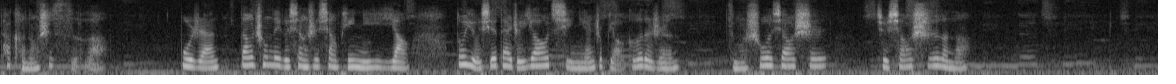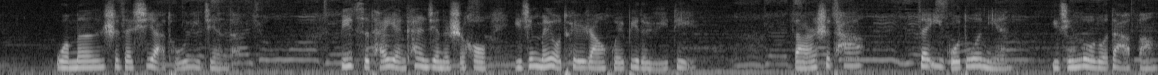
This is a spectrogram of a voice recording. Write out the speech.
他可能是死了，不然当初那个像是橡皮泥一样，都有些带着妖气粘着表哥的人，怎么说消失？就消失了呢。我们是在西雅图遇见的，彼此抬眼看见的时候，已经没有退让回避的余地，反而是他，在异国多年，已经落落大方。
